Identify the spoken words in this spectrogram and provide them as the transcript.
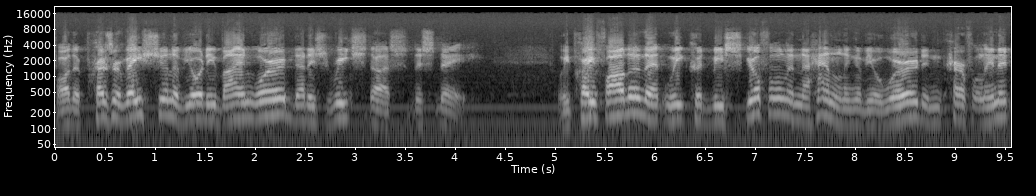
for the preservation of your divine word that has reached us this day. We pray, Father, that we could be skillful in the handling of your word and careful in it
